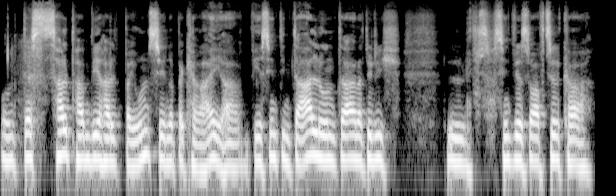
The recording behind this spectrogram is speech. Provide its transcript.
Und deshalb haben wir halt bei uns in der Bäckerei, ja, wir sind im Tal und da natürlich äh, sind wir so auf circa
